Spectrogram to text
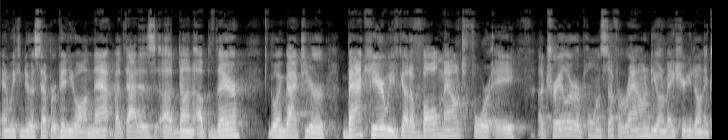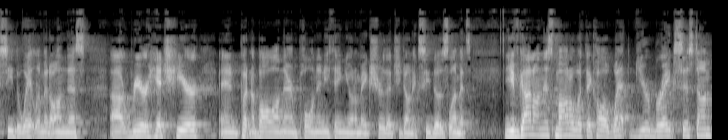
and we can do a separate video on that, but that is uh, done up there. Going back to your back here, we've got a ball mount for a, a trailer or pulling stuff around. You want to make sure you don't exceed the weight limit on this uh, rear hitch here and putting a ball on there and pulling anything. You want to make sure that you don't exceed those limits. You've got on this model what they call a wet gear brake system,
